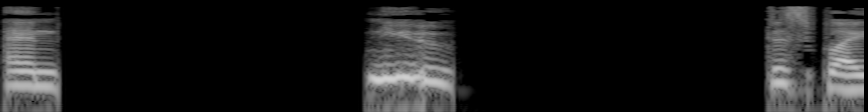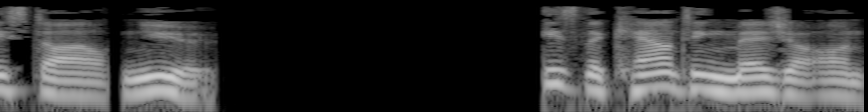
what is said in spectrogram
and nu display style nu is the counting measure on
